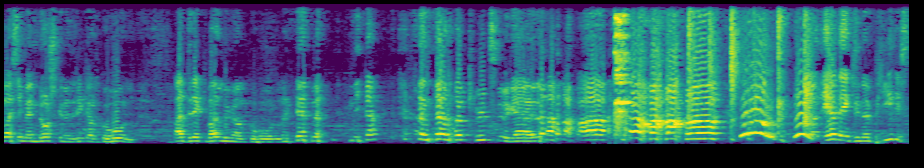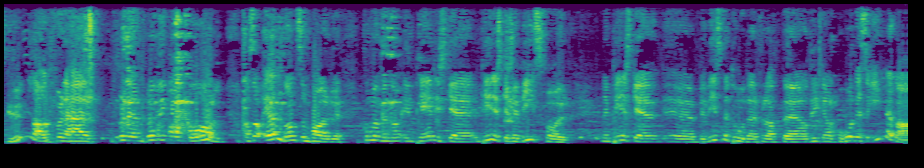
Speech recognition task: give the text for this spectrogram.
Hva er ikke mer norsk enn å drikke alkohol? Jeg drikker veldig mye alkohol. ja. er noe kutsug her. er det egentlig en empirisk grunnlag for det her? For det, for å drikke alkohol? Altså, Er det noen som har kommet med noen empiriske, empiriske bevis for empiriske eh, bevismetoder for at eh, å drikke alkohol det er så ille, da?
